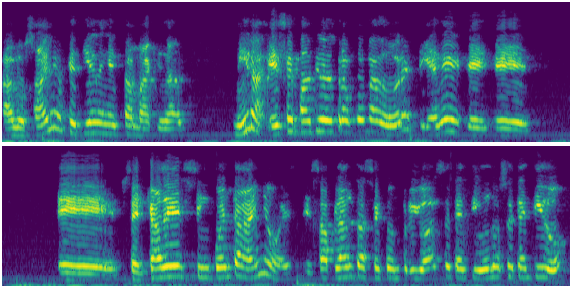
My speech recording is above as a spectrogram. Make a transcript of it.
a los años que tienen esta máquina, mira, ese patio de transformadores tiene eh, eh, cerca de 50 años. Esa planta se construyó en 71, 72. o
